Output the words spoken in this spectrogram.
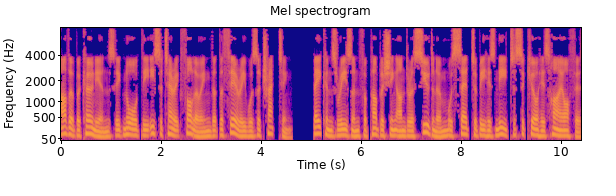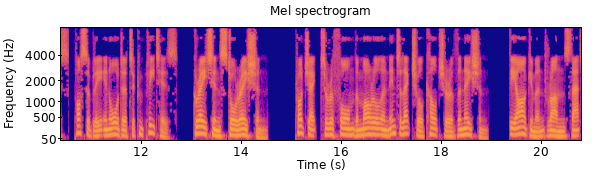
Other Baconians ignored the esoteric following that the theory was attracting. Bacon's reason for publishing under a pseudonym was said to be his need to secure his high office, possibly in order to complete his «Great Instauration» project to reform the moral and intellectual culture of the nation. The argument runs that,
